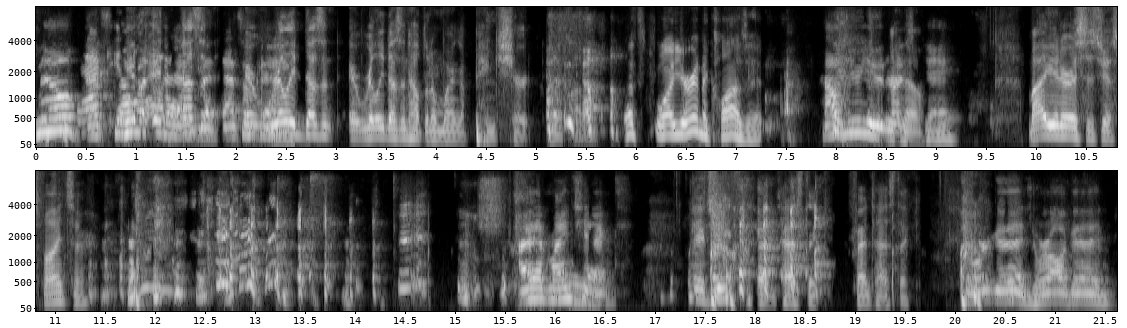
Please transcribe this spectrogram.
no, that's Back not in what it It doesn't- but that's It really doesn't. It really doesn't help that I'm wearing a pink shirt. in a. That's well, you're in a closet. How's your uterus. Jay? My uterus is just fine, sir. I had mine checked. Did you? Fantastic, fantastic. So we're good. We're all good.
